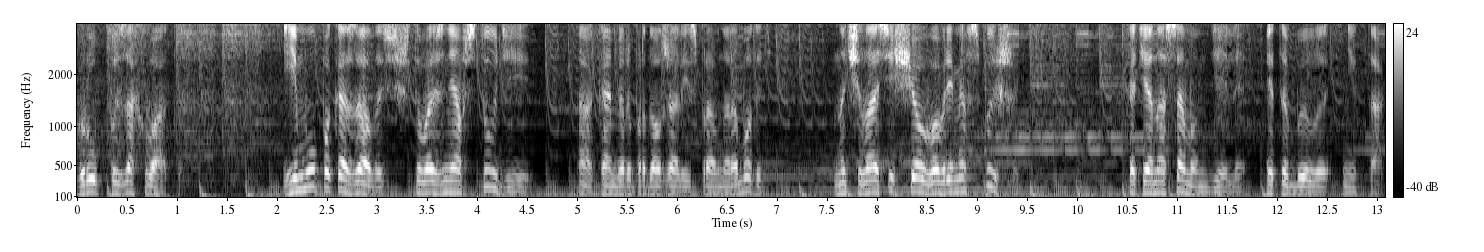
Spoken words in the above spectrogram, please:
группы захвата. Ему показалось, что возня в студии а камеры продолжали исправно работать, началась еще во время вспышек. Хотя на самом деле это было не так.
